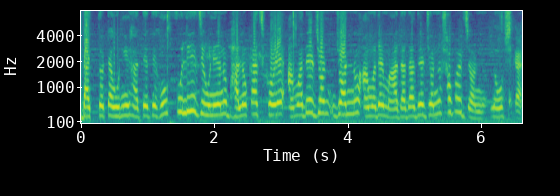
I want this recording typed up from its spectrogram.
দায়িত্বটা উনির হাতেতে। হোপফুলি যে উনি যেন ভালো কাজ করে আমাদের জন- জন্য আমাদের মা দাদাদের জন্য সবার জন্য। নমস্কার।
